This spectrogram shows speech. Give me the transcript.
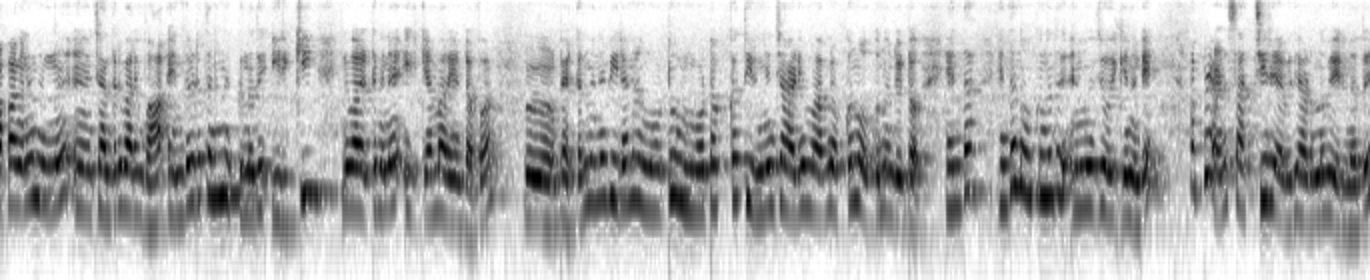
അപ്പോൾ അങ്ങനെ നിന്ന് ചന്ദ്രൻ പറയും വാ എന്റെ തന്നെ നിൽക്കുന്നത് ഇരിക്കി എന്ന് പറഞ്ഞിട്ട് ഇങ്ങനെ ഇരിക്കാൻ പറയും കേട്ടോ അപ്പോൾ പെട്ടെന്ന് തന്നെ ബീരാൻ അങ്ങോട്ടും ഇങ്ങോട്ടും ഒക്കെ തിരിഞ്ഞും ചാടിയും മറിഞ്ഞൊക്കെ നോക്കുന്നുണ്ട് കേട്ടോ എന്താ എന്താ നോക്കുന്നത്? എന്ന് ചോദിക്കുന്നുണ്ട്. അപ്പോഴാണ് സച്ചി രേവതി അവിടെ നിന്ന് വരുന്നത്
